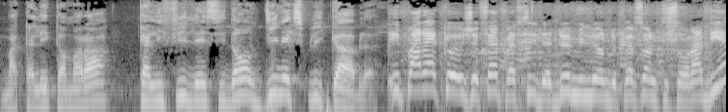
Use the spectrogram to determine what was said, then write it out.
Makale Kamara qualifie l'incident d'inexplicable. Il paraît que je fais partie des 2 millions de personnes qui sont radiées,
